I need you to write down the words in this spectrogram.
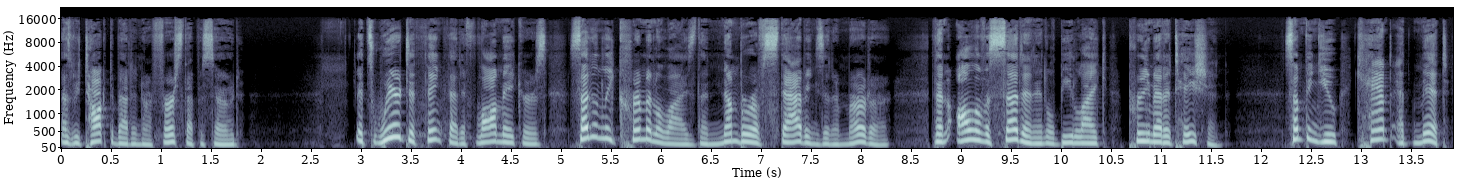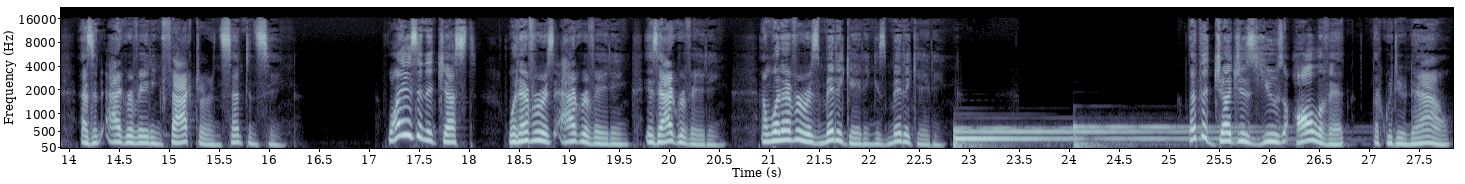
as we talked about in our first episode. It's weird to think that if lawmakers suddenly criminalize the number of stabbings in a murder, then all of a sudden it'll be like premeditation, something you can't admit as an aggravating factor in sentencing. Why isn't it just whatever is aggravating is aggravating, and whatever is mitigating is mitigating? Let the judges use all of it, like we do now,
